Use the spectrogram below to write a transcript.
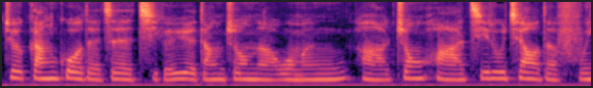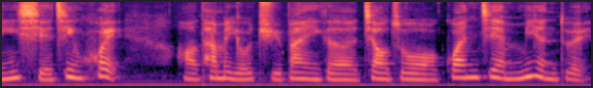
就刚过的这几个月当中呢，我们啊中华基督教的福音协进会，好，他们有举办一个叫做“关键面对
